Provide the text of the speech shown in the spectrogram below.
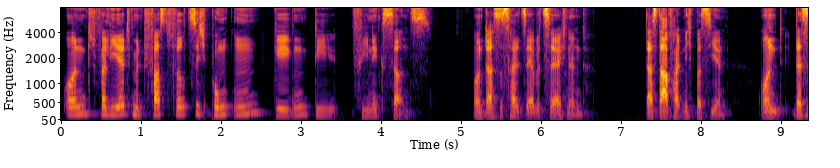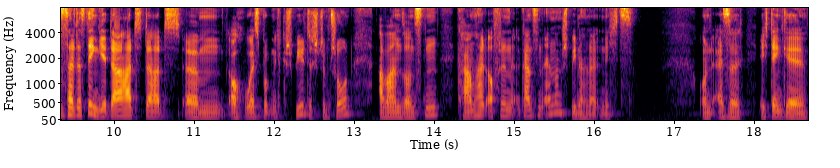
und verliert mit fast 40 Punkten gegen die Phoenix Suns. Und das ist halt sehr bezeichnend. Das darf halt nicht passieren. Und das ist halt das Ding. Da hat, da hat ähm, auch Westbrook nicht gespielt, das stimmt schon. Aber ansonsten kam halt auf den ganzen anderen Spielern halt nichts. Und also, ich denke,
